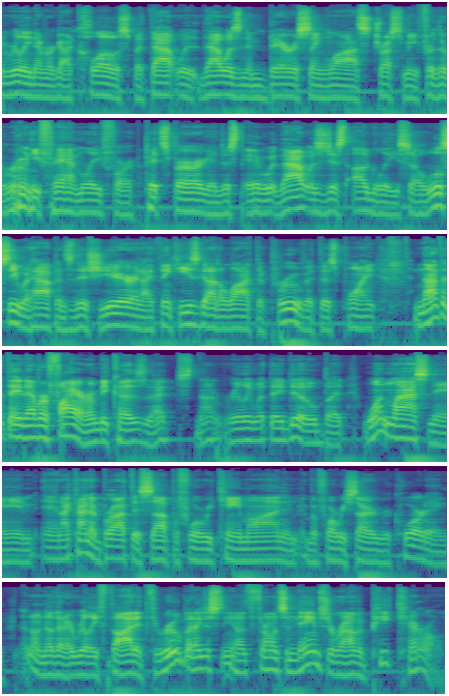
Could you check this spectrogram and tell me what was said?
and really never got close, but that was that was an embarrassing loss, trust me, for the Rooney family, for Pittsburgh and just it, that was just ugly. So we'll see what happens this year and I think he's got a lot to prove at this point. Not that they'd ever fire him because that's not really what they do, but one last name and and I kind of brought this up before we came on and before we started recording. I don't know that I really thought it through, but I just, you know, throwing some names around. But Pete Carroll,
